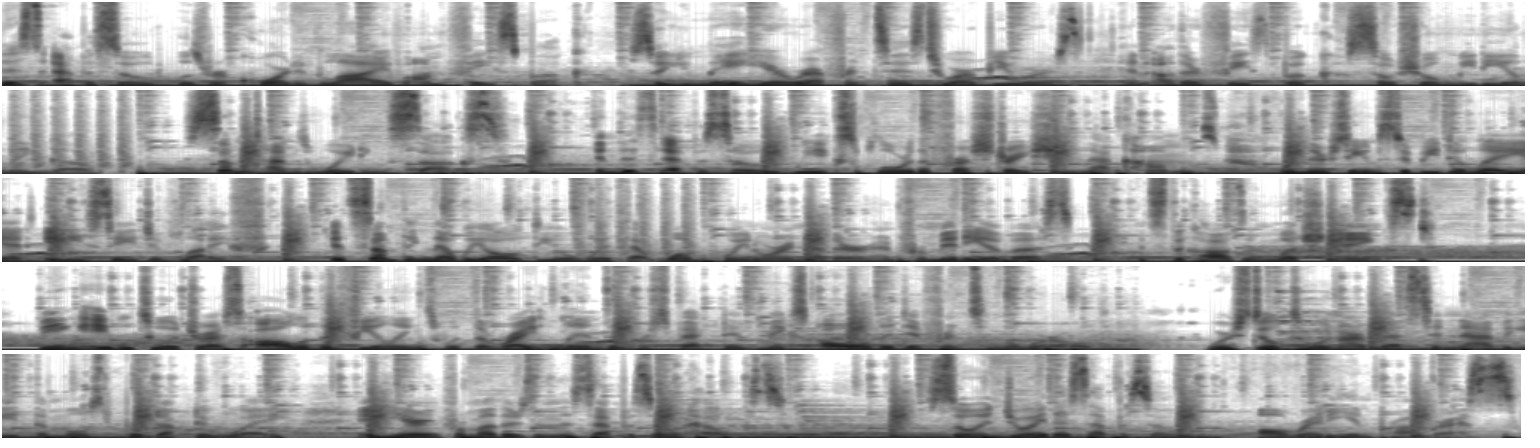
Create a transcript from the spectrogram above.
This episode was recorded live on Facebook, so you may hear references to our viewers and other Facebook social media lingo. Sometimes waiting sucks. In this episode, we explore the frustration that comes when there seems to be delay at any stage of life. It's something that we all deal with at one point or another, and for many of us, it's the cause of much angst. Being able to address all of the feelings with the right lens of perspective makes all the difference in the world. We're still doing our best to navigate the most productive way, and hearing from others in this episode helps. So enjoy this episode, already in progress.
